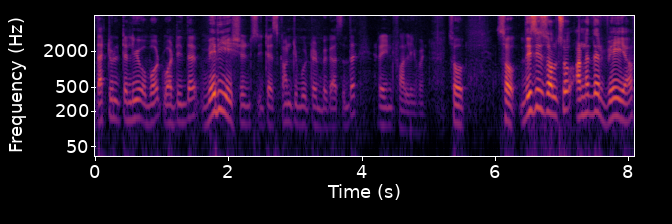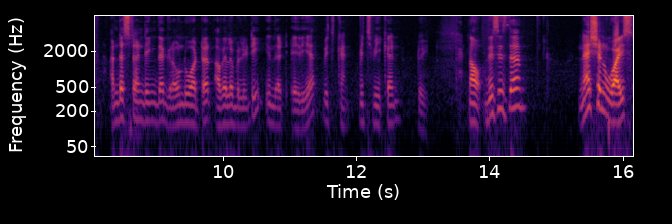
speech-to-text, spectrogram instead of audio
that will tell you about what is the variations it has contributed because of the rainfall event. So, so this is also another way of understanding the groundwater availability in that area which can which we can do it. Now, this is the nation wise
